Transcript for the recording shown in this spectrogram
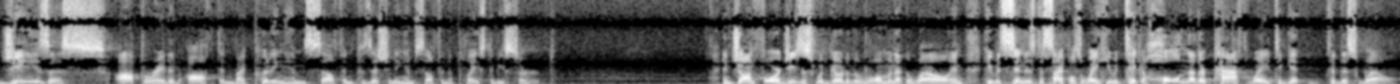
Jesus operated often by putting himself and positioning himself in a place to be served. In John 4, Jesus would go to the woman at the well and he would send his disciples away. He would take a whole nother pathway to get to this well.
